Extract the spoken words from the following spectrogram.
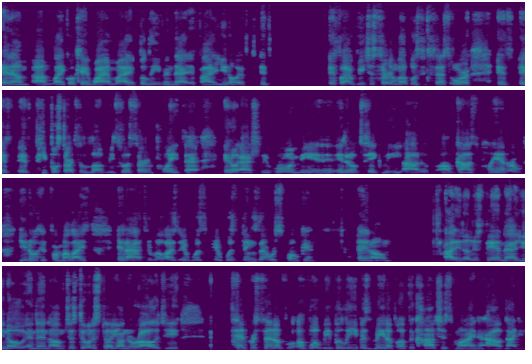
And I'm I'm like, okay, why am I believing that if I, you know, if if if I reach a certain level of success or if, if, if people start to love me to a certain point that it'll actually ruin me and it'll take me out of um, God's plan or, you know, for my life. And I had to realize it was, it was things that were spoken. And, um, I didn't understand that, you know, and then um, just doing a study on neurology 10% of, of what we believe is made up of the conscious mind and how 99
